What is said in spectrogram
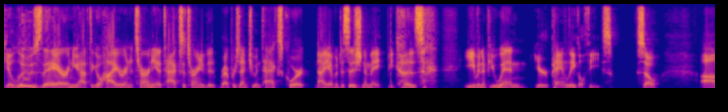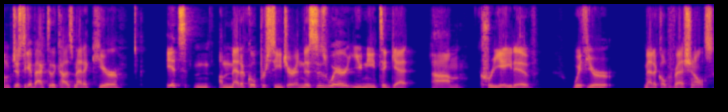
you lose there and you have to go hire an attorney, a tax attorney to represent you in tax court, now you have a decision to make because even if you win, you're paying legal fees. So, um, just to get back to the cosmetic here, it's a medical procedure, and this is where you need to get um, creative with your medical professionals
